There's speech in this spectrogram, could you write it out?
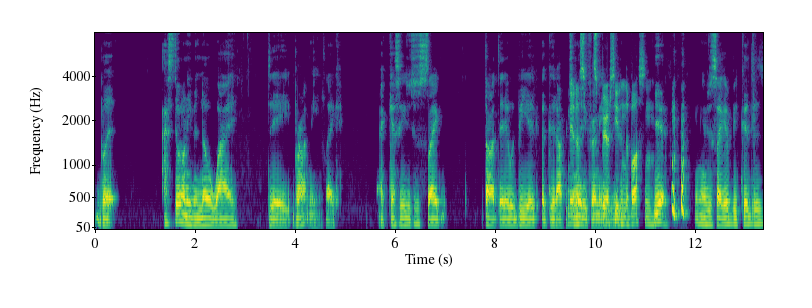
But I still don't even know why they brought me. Like, I guess he just like thought that it would be a, a good they had a opportunity for me. spare you seat know? in the bus, and yeah, and you're just like it would be good to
